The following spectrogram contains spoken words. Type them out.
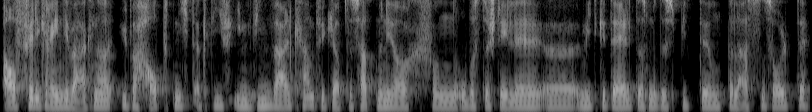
auffällig Randy Wagner überhaupt nicht aktiv im Wien-Wahlkampf. Ich glaube, das hat man ja auch von oberster Stelle äh, mitgeteilt, dass man das bitte unterlassen sollte.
